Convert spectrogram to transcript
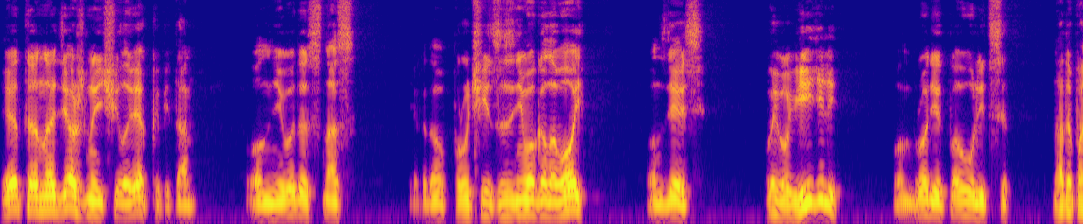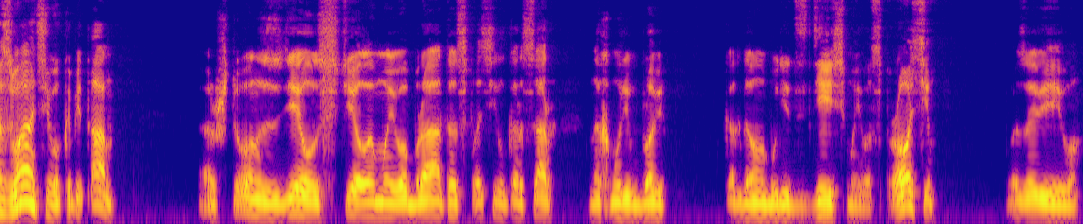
Это надежный человек, капитан. Он не выдаст нас. Я готов поручиться за него головой. Он здесь. Вы его видели? Он бродит по улице. Надо позвать его, капитан. — А что он сделал с телом моего брата? — спросил корсар, нахмурив брови. — Когда он будет здесь, мы его спросим. Позови его.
